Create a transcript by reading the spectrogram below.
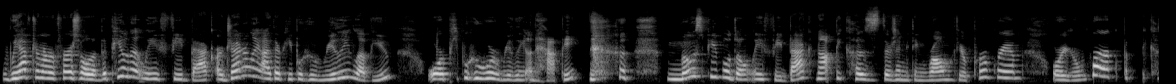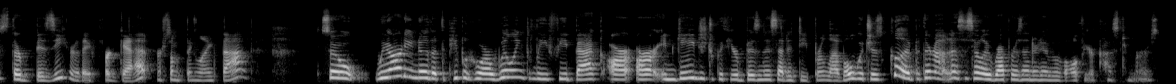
we have to remember, first of all, that the people that leave feedback are generally either people who really love you or people who are really unhappy. Most people don't leave feedback, not because there's anything wrong with your program or your work, but because they're busy or they forget or something like that. So we already know that the people who are willing to leave feedback are, are engaged with your business at a deeper level, which is good, but they're not necessarily representative of all of your customers.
